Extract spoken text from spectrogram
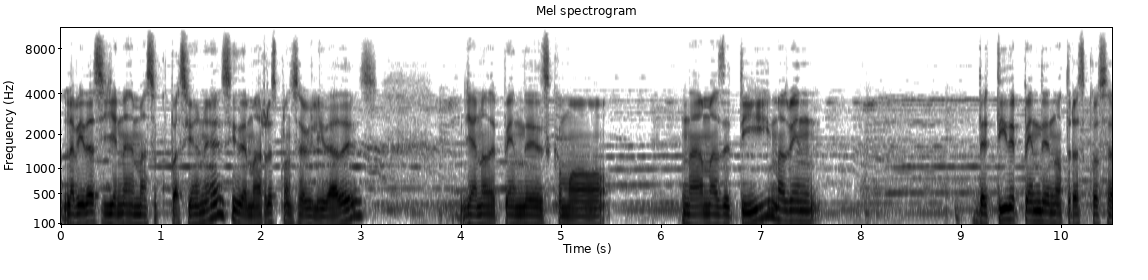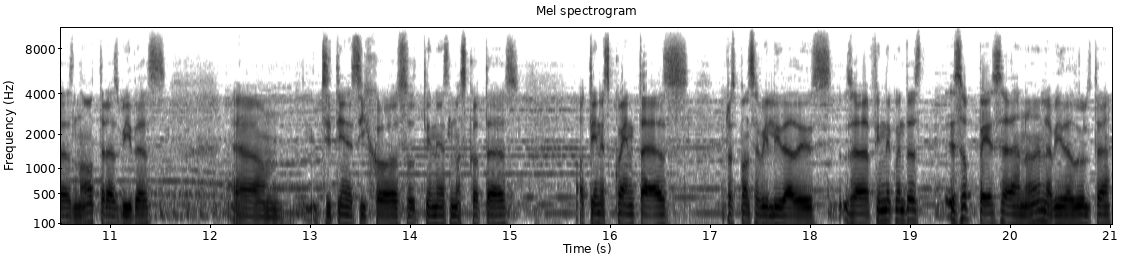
la vida se llena de más ocupaciones y de más responsabilidades. Ya no dependes como nada más de ti, más bien de ti dependen otras cosas, ¿no? Otras vidas. si tienes hijos o tienes mascotas o tienes cuentas, responsabilidades. O sea, a fin de cuentas, eso pesa, ¿no? En la vida adulta.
